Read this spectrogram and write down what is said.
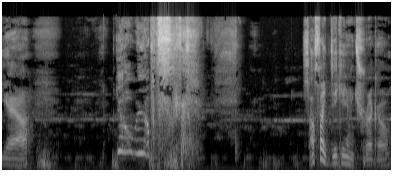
Yeah. Get over here. Sounds like DK and Treecko.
